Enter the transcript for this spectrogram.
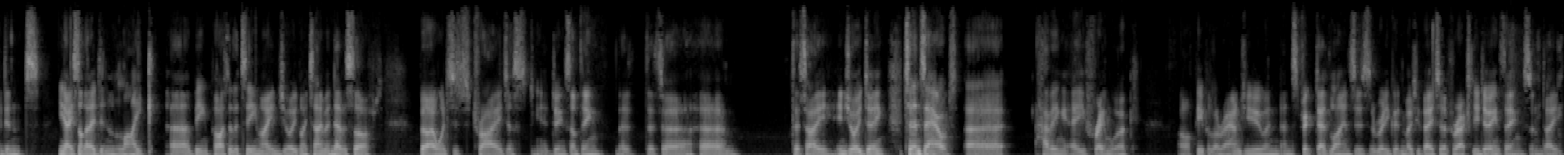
I didn't, you know, it's not that I didn't like uh, being part of the team. I enjoyed my time at Neversoft, but I wanted to try just, you know, doing something that that uh, um, that I enjoyed doing. Turns out, uh, having a framework of people around you and, and strict deadlines is a really good motivator for actually doing things. And I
